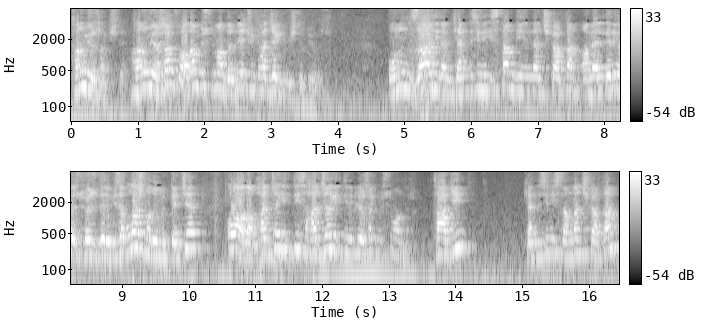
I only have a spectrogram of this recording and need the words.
tanımıyorsak işte. Tanımıyorsak bu adam Müslümandır. Niye? Çünkü hacca gitmiştir diyoruz. Onun zahiren kendisini İslam dininden çıkartan amelleri ve sözleri bize ulaşmadığı müddetçe o adam hacca gittiyse haccına gittiğini biliyorsak Müslümandır. Ta ki kendisini İslam'dan çıkartan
